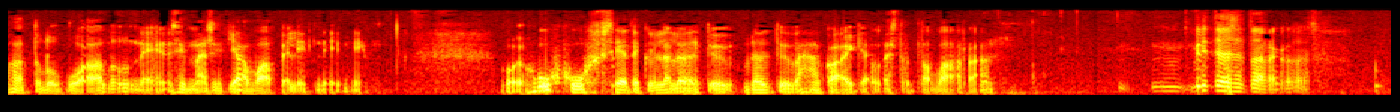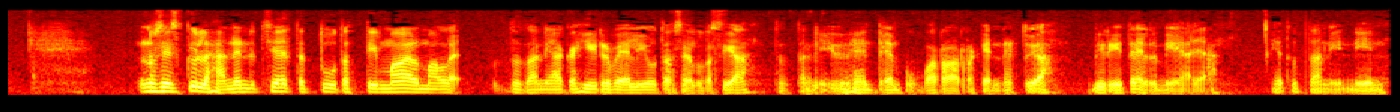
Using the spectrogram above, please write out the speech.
2000-luvun alun ne ensimmäiset Java-pelit, niin, niin voi huh, sieltä kyllä löytyy, löytyy vähän kaikenlaista tavaraa. Mitä se tarkoitat? No siis kyllähän ne nyt sieltä tuutattiin maailmalle tota, niin aika hirveä liuta sellaisia tota, niin yhden tempun varaan rakennettuja viritelmiä ja ja tota, niin, niin,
